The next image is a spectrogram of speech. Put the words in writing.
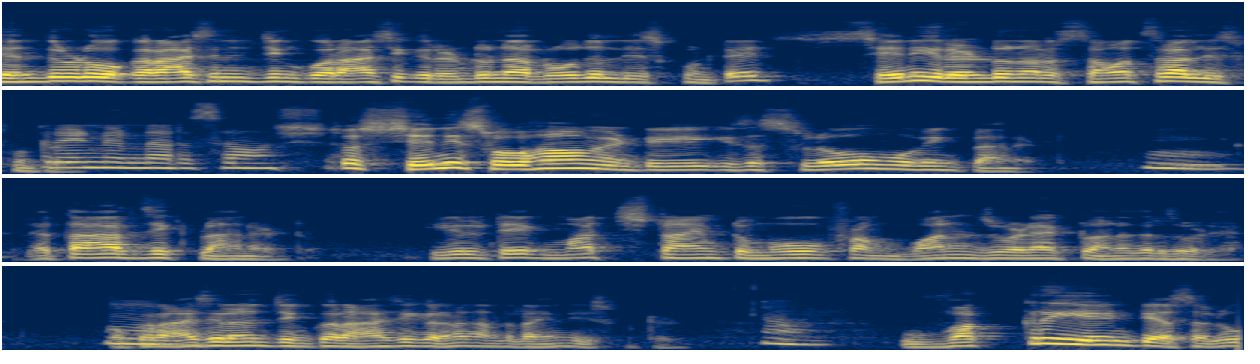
చంద్రుడు ఒక రాశి నుంచి ఇంకో రాశికి రెండున్నర రోజులు తీసుకుంటే శని రెండున్నర సంవత్సరాలు తీసుకుంటాడు. రెండున్నర సంవత్సరం సో శని స్వభావం ఏంటి? Is a slow moving planet lethargic planet he will take much time to move from one zodiac to another zodiac ఒక Hmm. రాశిలో నుంచి ఇంకో రాశికి వెళ్ళడానికి అంత టైం తీసుకుంటాడు. అవును వక్రి ఏంటి అసలు?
